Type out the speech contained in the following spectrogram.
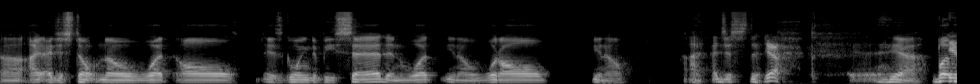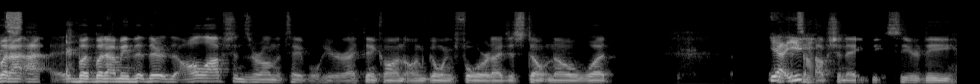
uh, I, I, just don't know what all is going to be said and what you know what all you know I, I just yeah yeah but it's, but I, I, but but I mean there all options are on the table here I think on on going forward I just don't know what yeah you, option A B C or D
